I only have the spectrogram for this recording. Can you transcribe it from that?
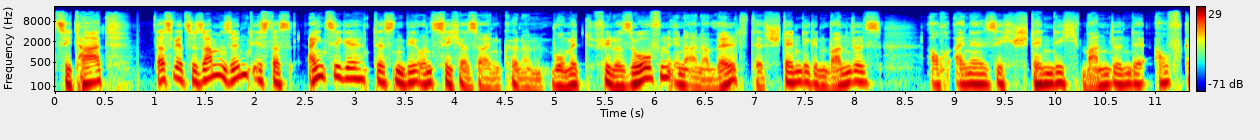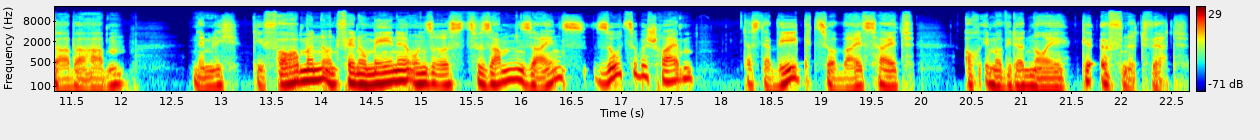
Zitat Dass wir zusammen sind, ist das Einzige, dessen wir uns sicher sein können, womit Philosophen in einer Welt des ständigen Wandels auch eine sich ständig wandelnde Aufgabe haben, nämlich die Formen und Phänomene unseres Zusammenseins so zu beschreiben, dass der Weg zur Weisheit auch immer wieder neu geöffnet wird.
